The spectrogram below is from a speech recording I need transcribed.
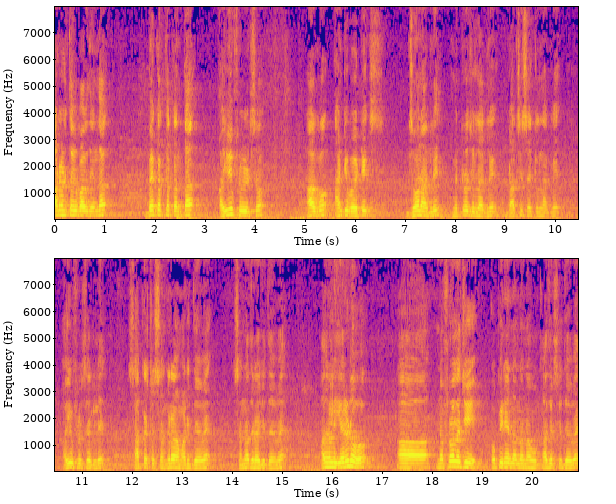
ಆಡಳಿತ ವಿಭಾಗದಿಂದ ಬೇಕಾಗ್ತಕ್ಕಂಥ ಐ ವಿ ಫ್ಲೂಯಿಡ್ಸು ಹಾಗೂ ಆ್ಯಂಟಿಬಯೋಟಿಕ್ಸ್ ಝೋನ್ ಆಗಲಿ ಮೆಟ್ರೋಜಿಲ್ ಆಗಲಿ ಡಾಕ್ಸಿಸೈಕ್ಲಿನ್ ಆಗಲಿ ಐ ವಿ ಫ್ಲೂಯಿಡ್ಸ್ ಆಗಲಿ ಸಾಕಷ್ಟು ಸಂಗ್ರಹ ಮಾಡಿದ್ದೇವೆ ಸನ್ನದ್ಧರಾಗಿದ್ದೇವೆ ಅದರಲ್ಲಿ ಎರಡು ನೆಫ್ರಾಲಜಿ ಒಪಿನಿಯನನ್ನು ನಾವು ಕಾದಿರಿಸಿದ್ದೇವೆ.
